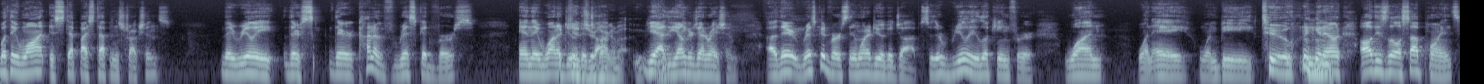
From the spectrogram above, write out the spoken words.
what they want is step by step instructions. They really they're they're kind of risk adverse, and they want to The do a good job. Yeah, the younger generation. Uh, they're risk adverse. They want to do a good job, so they're really looking for one, one A, one B, 2 You mm-hmm. know, all these little sub points.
